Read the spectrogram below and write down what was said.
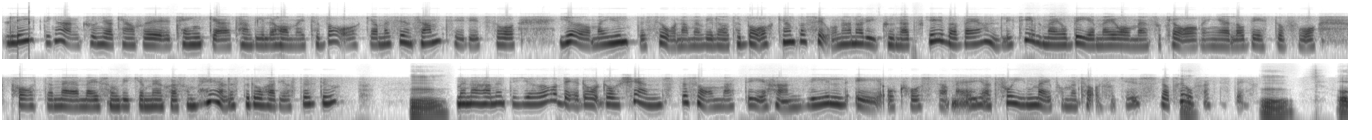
lite grann kunde jag kanske tänka att han ville ha mig tillbaka men sen samtidigt så gör man ju inte så när man vill ha tillbaka en person. Han hade ju kunnat skriva vänligt till mig och be mig om en förklaring eller bett att få prata med mig som vilken människa som helst och då hade jag ställt upp. Mm. Men när han inte gör det då, då känns det som att det han vill är att krossa mig, att få in mig på mentalsjukhus. Jag tror mm. faktiskt det. Mm. Och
